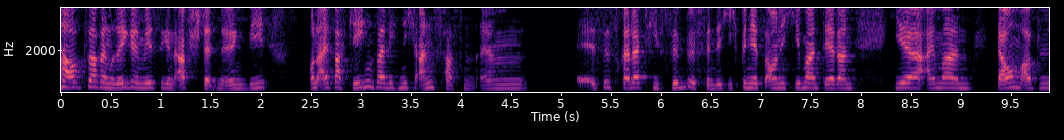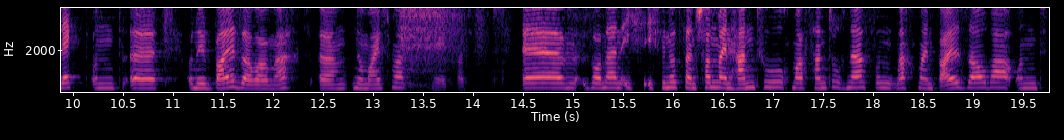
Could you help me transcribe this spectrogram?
Hauptsache in regelmäßigen Abständen irgendwie und einfach gegenseitig nicht anfassen. Ähm, es ist relativ simpel, finde ich. Ich bin jetzt auch nicht jemand, der dann hier einmal einen Daumen ableckt und, äh, und den Ball sauber macht. Ähm, nur manchmal. Nee, Quatsch. Ähm, sondern ich, ich benutze dann schon mein Handtuch, mach's Handtuch nass und mach meinen Ball sauber und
